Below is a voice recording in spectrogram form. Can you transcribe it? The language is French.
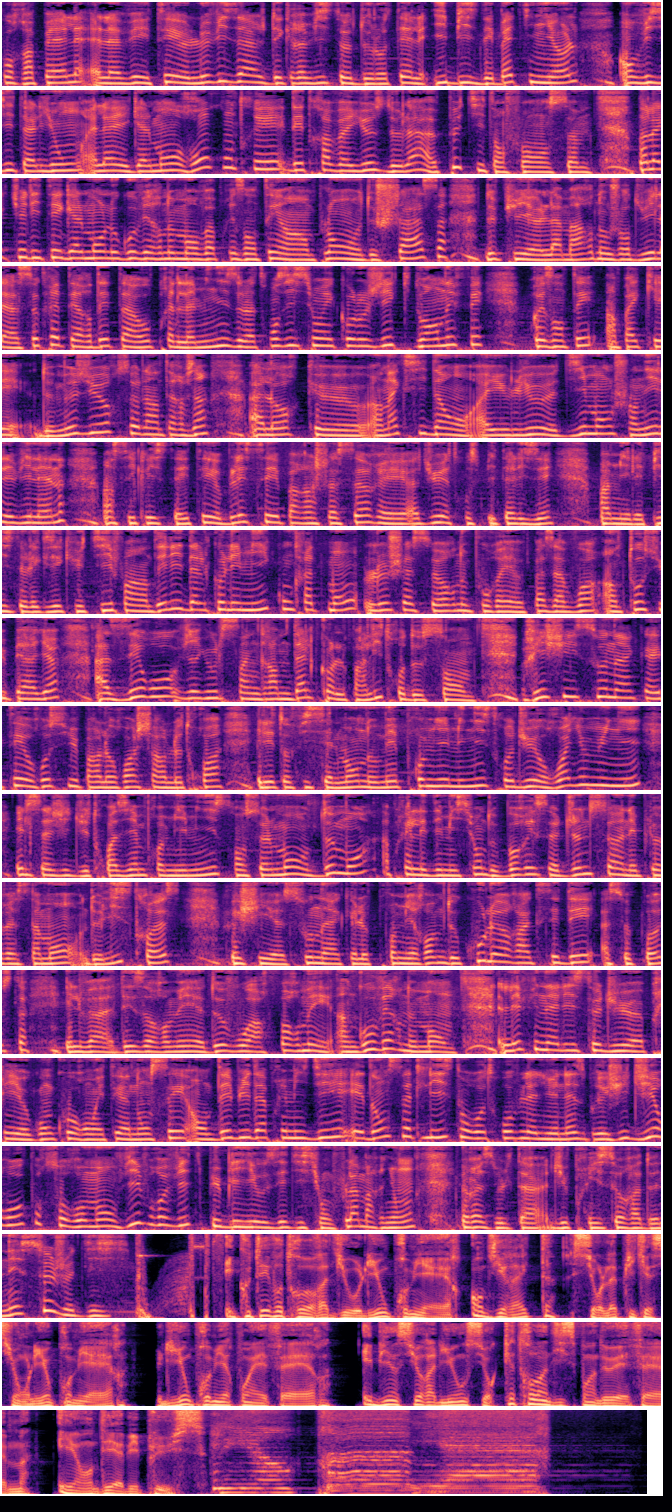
Pour rappel, elle avait été le visage des grévistes de l'hôtel Ibis des Batignolles. En visite à Lyon, elle a également rencontré des travailleuses de la petite enfance. Dans l'actualité également, le gouvernement va présenter un plan de chasse. Depuis la Marne, aujourd'hui, la secrétaire d'État auprès de la ministre de la Transition écologique doit en effet présenter un paquet de mesures. Cela intervient alors qu'un accident a eu lieu dimanche en Ille-et-Vilaine. Un cycliste a été blessé par un chasseur et a dû être hospitalisé. Parmi les pistes de l'exécutif, un délit d'alcoolémie. Concrètement, le chasseur ne pourrait pas avoir un taux supérieur à 0,5 g d'alcool par litre de sang. Rishi Sunak a été reçu par le roi Charles III. Il est officiellement nommé Premier ministre du Royaume-Uni. Il s'agit du troisième Premier ministre en seulement deux mois après les démissions de Boris Johnson et plus récemment de Liz Truss. Rishi Sunak est le premier homme de couleur à accéder à ce poste. Il va désormais devoir former un gouvernement. Les finalistes du prix Goncourt ont été annoncés en début d'après-midi et dans cette liste, on retrouve la lyonnaise Brigitte Giraud pour son roman Vivre vite publié aux éditions Flammarion. Le résultat du prix sera donné ce jeudi. Écoutez votre radio Lyon Première en direct sur l'application Lyon Première, lyonpremière.fr et bien sûr à Lyon sur 90.2 FM et en DAB+. Lyon Première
